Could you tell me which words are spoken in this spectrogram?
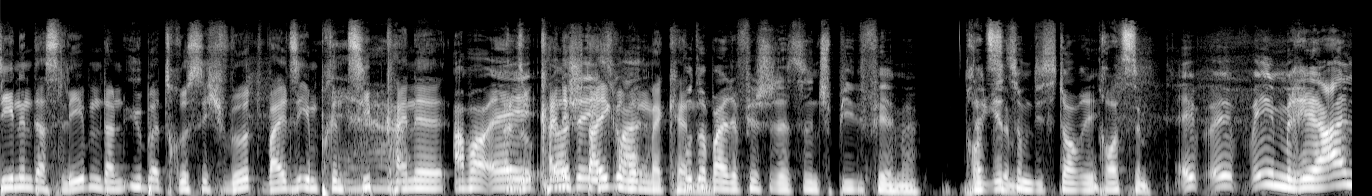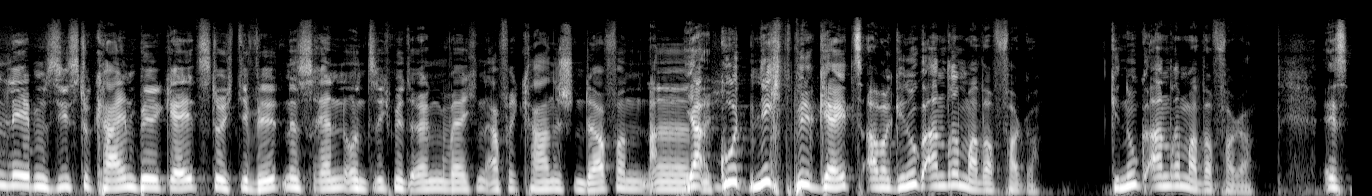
denen das Leben dann überdrüssig wird, weil sie im Prinzip keine, Aber ey, also keine Leute, Steigerung mal mehr kennen. Butter bei der Fische, das sind Spielfilme. Da Trotzdem. geht es um die Story. Trotzdem. Im realen Leben siehst du keinen Bill Gates durch die Wildnis rennen und sich mit irgendwelchen afrikanischen Dörfern. Äh, ja, gut, nicht Bill Gates, aber genug andere Motherfucker. Genug andere Motherfucker. Es,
